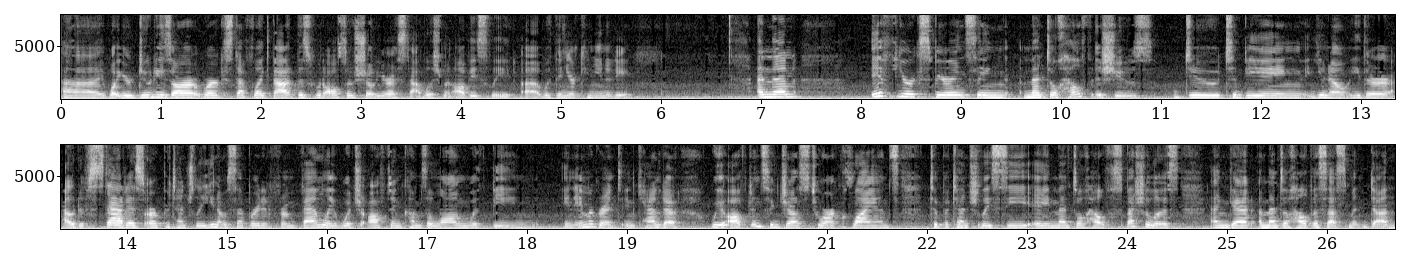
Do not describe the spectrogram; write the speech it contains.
uh, what your duties are at work, stuff like that. This would also show your establishment, obviously, uh, within your community. And then if you're experiencing mental health issues due to being, you know, either out of status or potentially, you know, separated from family, which often comes along with being an immigrant in Canada, we often suggest to our clients to potentially see a mental health specialist and get a mental health assessment done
